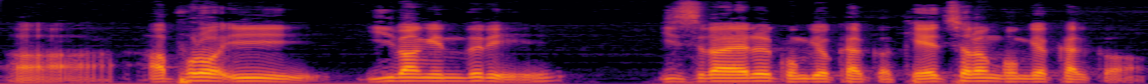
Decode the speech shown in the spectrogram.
아, 앞으로 이 이방인들이 이스라엘을 공격할 것, 개처럼 공격할 것.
